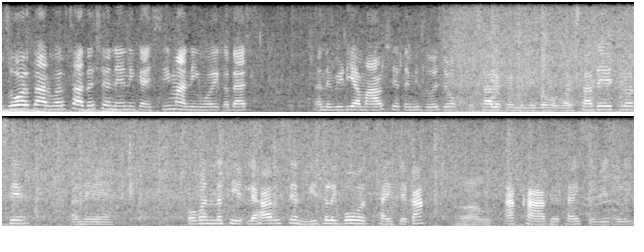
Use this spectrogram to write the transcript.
જોરદાર વરસાદ હશે ને એની કાંઈ સીમા નહીં હોય કદાચ. અને વિડીયામાં આવશે તમે જોજો. ચાલો ફેમિલી જુઓ વરસાદે એટલો છે અને પવન નથી એટલે સારું છે ને વીજળી બહુ જ થાય છે કાં? આખા આભે થાય છે વીજળી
